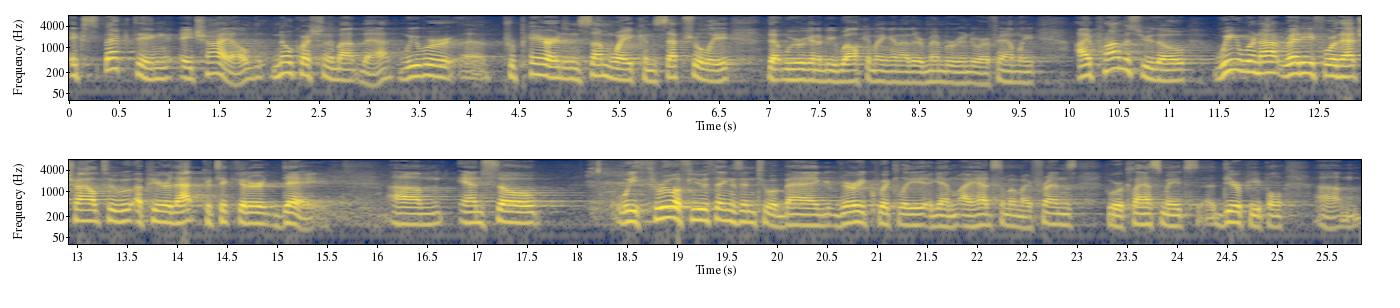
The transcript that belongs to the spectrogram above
expecting a child, no question about that. We were uh, prepared in some way conceptually that we were going to be welcoming another member into our family. I promise you, though, we were not ready for that child to appear that particular day. Um, and so we threw a few things into a bag very quickly. Again, I had some of my friends who were classmates, uh, dear people, um,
